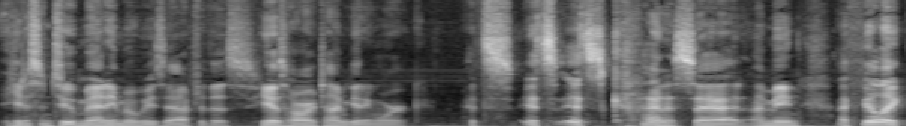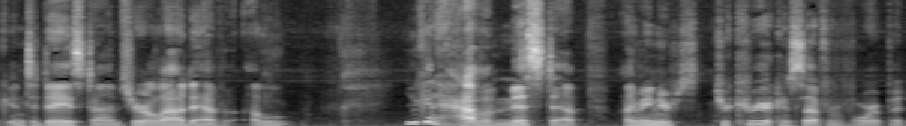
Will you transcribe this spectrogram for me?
he doesn't do many movies after this. He has a hard time getting work. It's it's it's kind of sad. I mean, I feel like in today's times you're allowed to have a you can have a misstep. I mean, your your career can suffer for it, but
